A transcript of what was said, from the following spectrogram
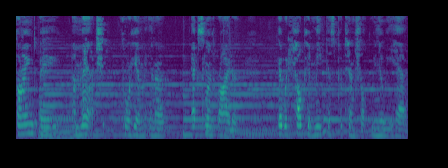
find a, a match for him in an excellent rider that would help him meet this potential we knew he had.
